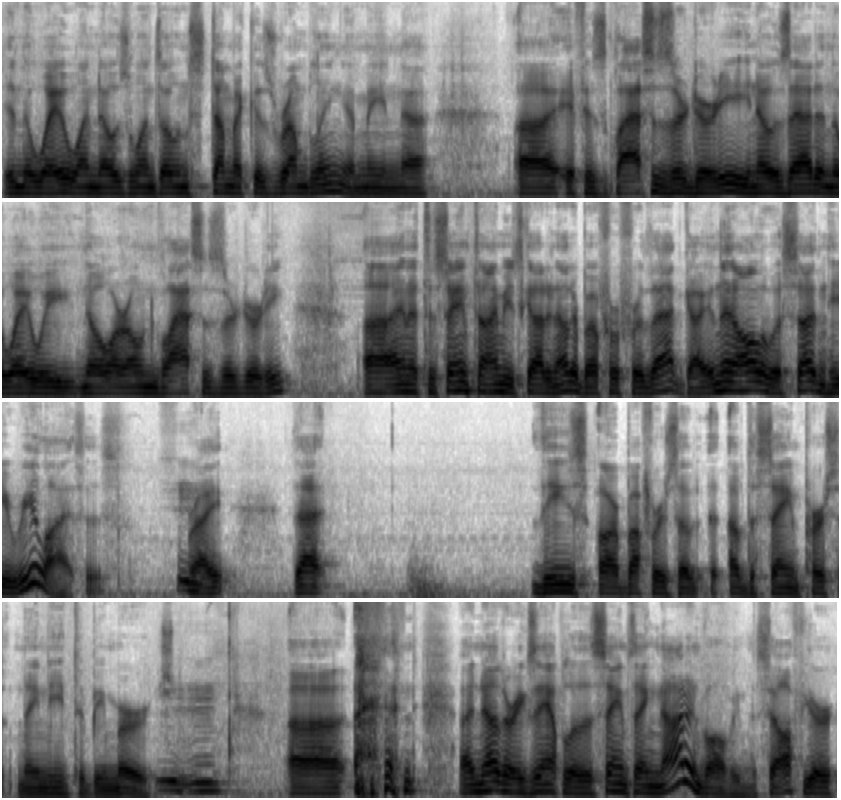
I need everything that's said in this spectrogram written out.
in the way one knows one's own stomach is rumbling. I mean, uh, uh, if his glasses are dirty, he knows that in the way we know our own glasses are dirty. Uh, and at the same time, he's got another buffer for that guy. And then all of a sudden, he realizes, hmm. right, that these are buffers of, of the same person. They need to be merged. Mm-hmm. Uh, another example of the same thing, not involving the self, you're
